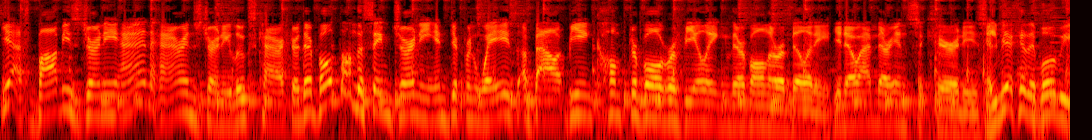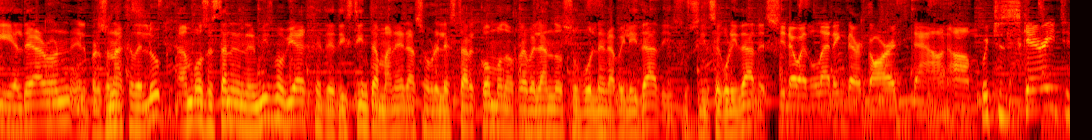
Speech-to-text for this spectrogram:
Yes, Bobby's journey and Aaron's journey, Luke's character, they're both on the same journey in different ways about being comfortable revealing their vulnerability, you know, and their insecurities. El viaje de Bobby y el de Aaron, el personaje de Luke, ambos están en el mismo viaje de distinta manera sobre el estar cómodos revelando su vulnerabilidad y sus inseguridades. You know, and letting their guards down, um, which is scary to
